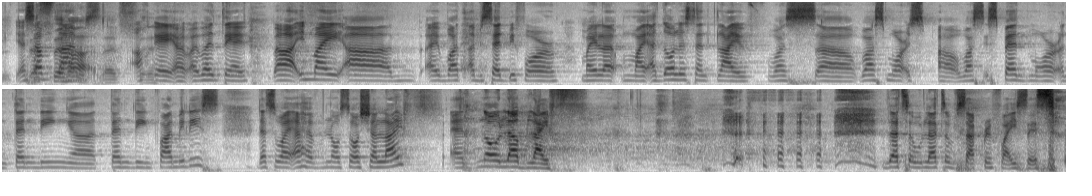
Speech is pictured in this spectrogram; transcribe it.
yeah, that's the sometimes. That's okay, I, I one thing. I, uh, in my, uh, I, what I've said before, my my adolescent life was uh, was more uh, was spent more on tending uh, tending families. That's why I have no social life and no love life. That's a lot of sacrifices.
